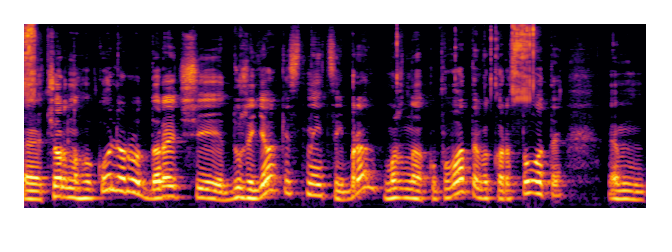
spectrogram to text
е, чорного кольору. До речі, дуже якісний цей бренд можна купувати, використовувати. Ем,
